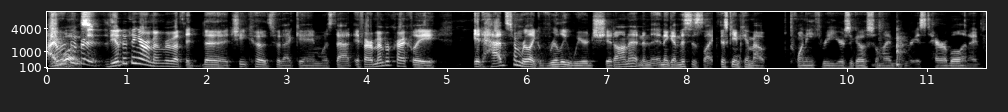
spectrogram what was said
I remember was. the other thing I remember about the, the cheat codes for that game was that if I remember correctly, it had some like really weird shit on it. And, and again, this is like this game came out 23 years ago, so my memory is terrible, and I've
